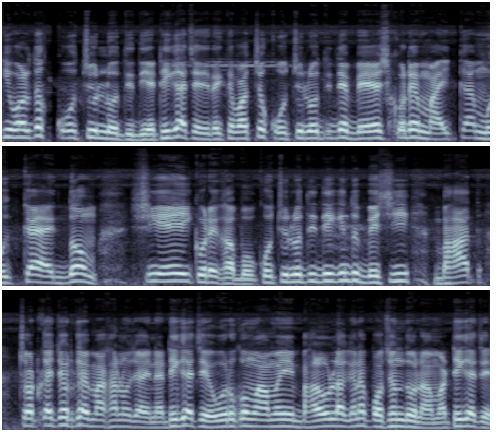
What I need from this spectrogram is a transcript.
কি বলতো? কচুর লতি দিয়ে, ঠিক আছে? দেখতে পাচ্ছ কচুর লতিতে বেশ করে মাইকা মুইকা একদম সেই করে খাব। কচুর লতি দিয়ে কিন্তু বেশি ভাত চটকায় চটকায় মাখানো যায় না, ঠিক আছে? ওরকম আমি ভালো লাগে না, পছন্দ না আমার, ঠিক আছে?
